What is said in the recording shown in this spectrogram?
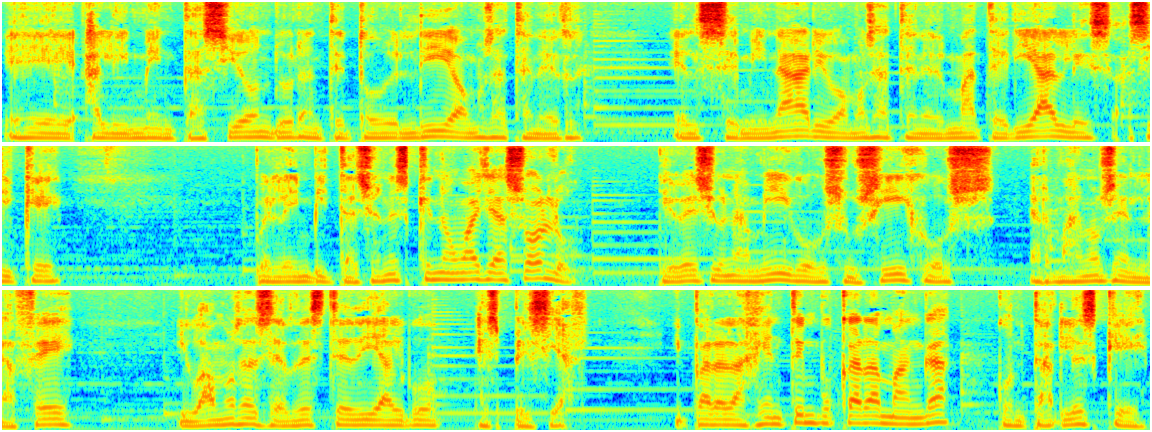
eh, alimentación durante todo el día, vamos a tener el seminario, vamos a tener materiales, así que pues la invitación es que no vaya solo, llévese un amigo, sus hijos, hermanos en la fe y vamos a hacer de este día algo especial. Y para la gente en Bucaramanga, contarles que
